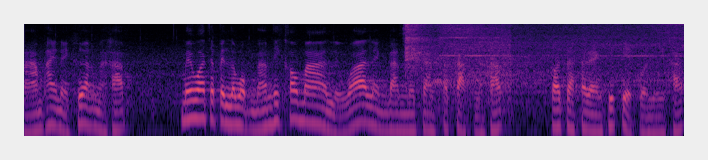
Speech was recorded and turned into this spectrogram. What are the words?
น้ำภายในเครื่องนะครับ ไม่ว่าจะเป็นระบบน้ำที่เข้ามา หรือว่าแรงดันในการสกัดนะครับ ก็จะแสดงที่เกจตัวนี้ครับ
